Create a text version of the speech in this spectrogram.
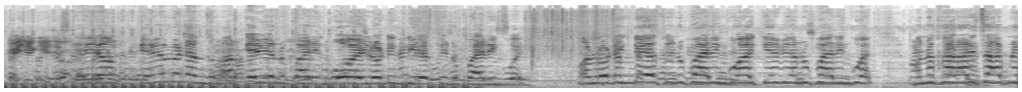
કેવિયા કેવિયા મેડમ છે મારે કેવિયાનું ફાયરિંગ હોય લોડિંગ ડીએસપી નું ફાયરિંગ હોય. અનલોડિંગ લોડિંગ ડીએસપી નું ફાયરિંગ હોય કેવીએનું ફાયરિંગ હોય મને ખરાડી સાહેબને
